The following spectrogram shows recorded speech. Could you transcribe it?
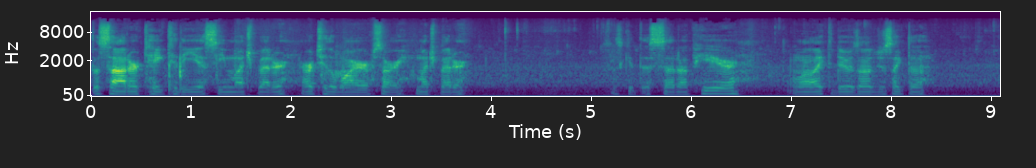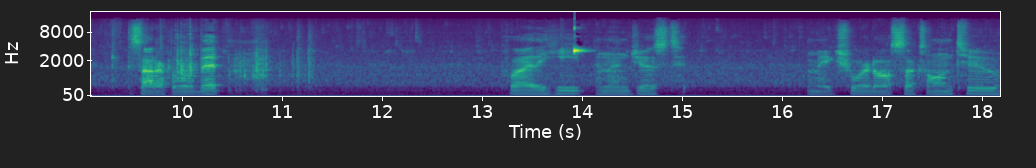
the solder take to the ESC much better, or to the wire, sorry, much better. Let's get this set up here. And what I like to do is I'll just like to kick the solder up a little bit, apply the heat, and then just make sure it all sucks onto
